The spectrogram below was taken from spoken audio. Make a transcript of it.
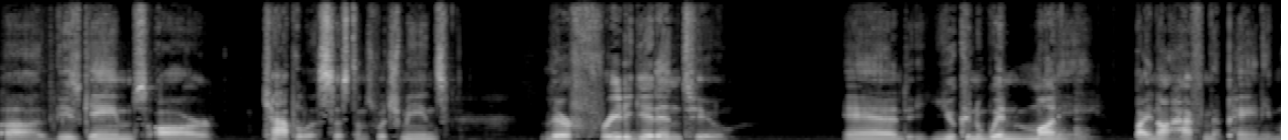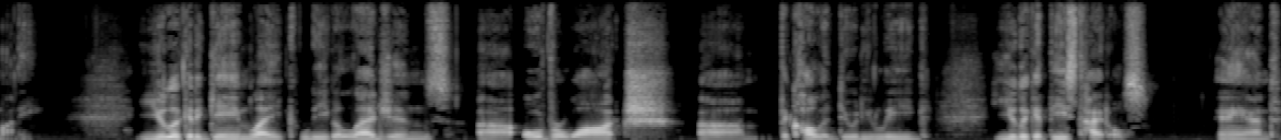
Uh, these games are capitalist systems, which means they're free to get into, and you can win money by not having to pay any money you look at a game like League of Legends, uh, Overwatch, um, the Call of Duty League, you look at these titles and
